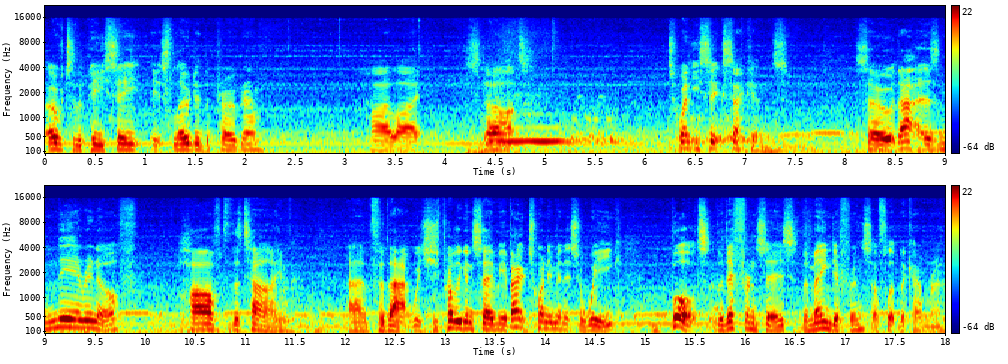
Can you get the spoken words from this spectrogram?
over to the PC, it's loaded the program, highlight, start, 26 seconds. So that is near enough halved the time um, for that, which is probably going to save me about 20 minutes a week. But the difference is, the main difference, I'll flip the camera,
